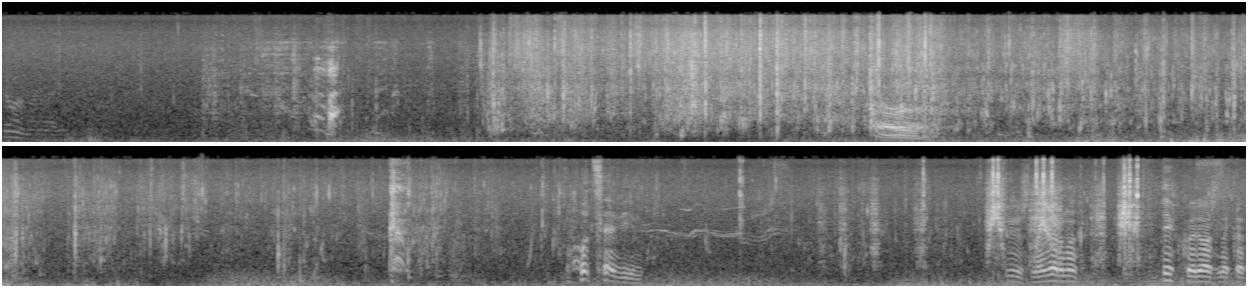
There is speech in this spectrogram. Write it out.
Що воно на віску? Оце він. Чуєш, напевно, в тих коряжниках,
